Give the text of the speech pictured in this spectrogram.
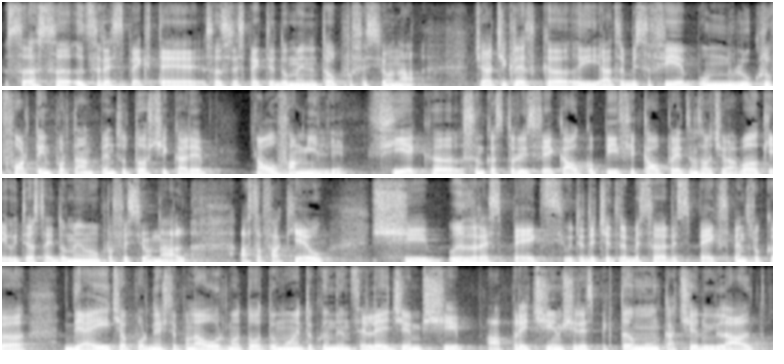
să, să îți respecte, să-ți respecte domeniul tău profesional. Ceea ce cred că ar trebui să fie un lucru foarte important pentru toți cei care au o familie, fie că sunt căsătoriți, fie că au copii, fie că au prieteni sau ceva, bă, ok, uite, ăsta e domeniul meu profesional, asta fac eu și îl respecti, uite, de ce trebuie să respecti? Pentru că de aici pornește până la urmă tot, în momentul când înțelegem și apreciem și respectăm munca celuilalt,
